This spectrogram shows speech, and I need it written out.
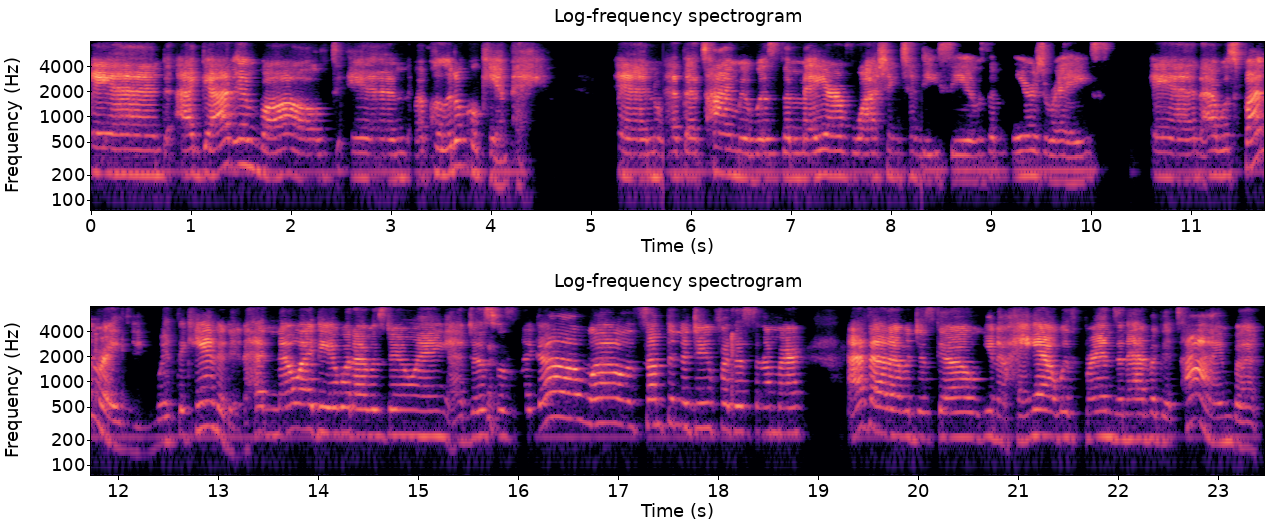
And I got involved in a political campaign. And at that time, it was the mayor of Washington, D.C., it was the mayor's race. And I was fundraising with the candidate. I had no idea what I was doing. I just was like, oh, well, it's something to do for the summer. I thought I would just go, you know, hang out with friends and have a good time. But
